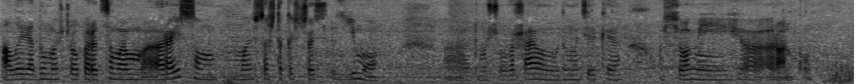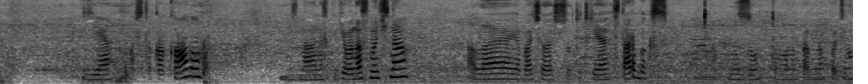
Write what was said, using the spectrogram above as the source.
Але я думаю, що перед самим е, рейсом ми все ж таки щось з'їмо. Е, Тому що у Варшаві ми будемо тільки о сьомій е, ранку. Є ось така кава. Не знаю наскільки вона смачна, але я бачила, що тут є Starbucks внизу, тому напевно потім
